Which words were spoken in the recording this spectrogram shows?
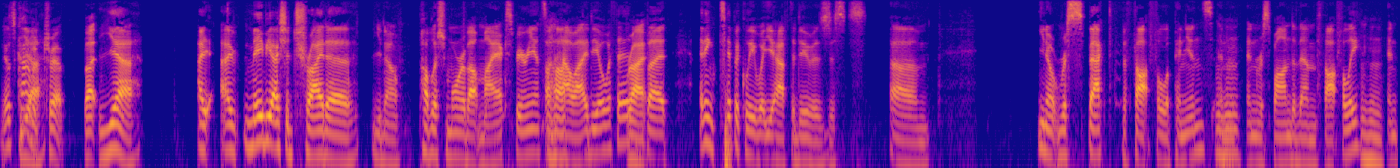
it was kind of a trip. But Yeah. I I maybe I should try to, you know, publish more about my experience on Uh-huh. how I deal with it. Right. But I think typically what you have to do is just um you know, respect the thoughtful opinions and, Mm-hmm. and respond to them thoughtfully and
